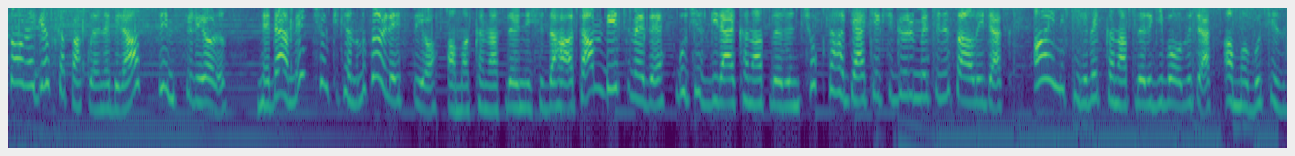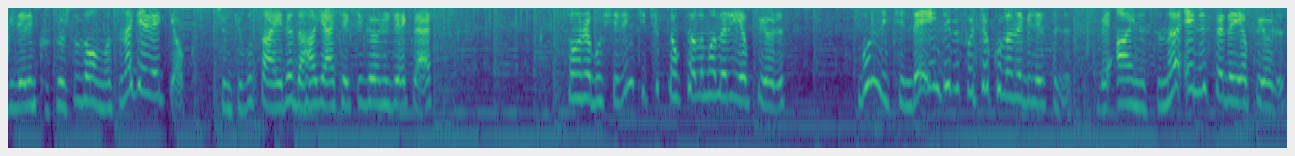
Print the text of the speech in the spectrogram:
Sonra göz kapaklarına biraz sim sürüyoruz. Neden mi? Çünkü canımız öyle istiyor. Ama kanatların işi daha tam bitmedi. Bu çizgiler kanatların çok daha gerçekçi görünmesini sağlayacak. Aynı kelebek kanatları gibi olacak. Ama bu çizgilerin kusursuz olmasına gerek yok. Çünkü bu sayede daha gerçekçi görünecekler. Sonra bu şirin küçük noktalamaları yapıyoruz. Bunun için de ince bir fırça kullanabilirsiniz. Ve aynısını en üstte de yapıyoruz.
